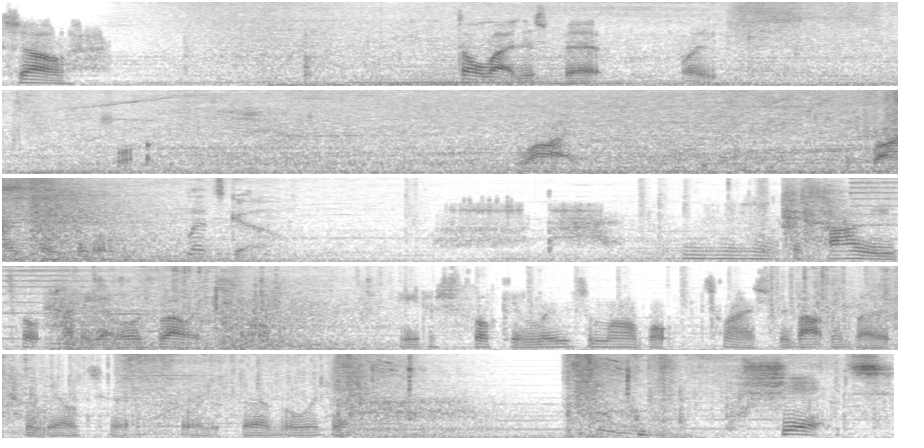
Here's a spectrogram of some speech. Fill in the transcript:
So, don't like this bit. Like, what? Why? Why I'm thinking it. Let's go. the time you took trying to get those relics, so you just fucking lose them all. But twice without the relics, you wouldn't be able to go any further, would you? Shit!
